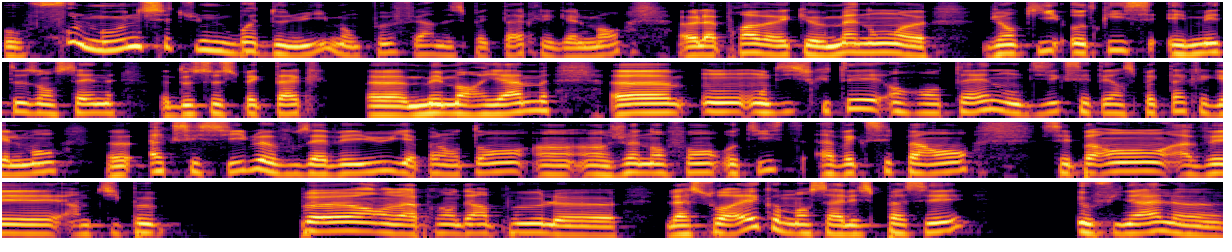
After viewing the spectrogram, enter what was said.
au Full Moon. C'est une boîte de nuit mais on peut faire des spectacles également. Euh, la preuve avec euh, Manon Bianchi, autrice et metteuse en scène de ce spectacle Mémoriam. On, discutait en antenne, on disait que c'était un spectacle également accessible. Vous avez eu il n'y a pas longtemps un, jeune enfant autiste avec ses parents. Ses parents avaient un petit peu peur, on appréhendait un peu le, la soirée, comment ça allait se passer. Et au final, euh,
